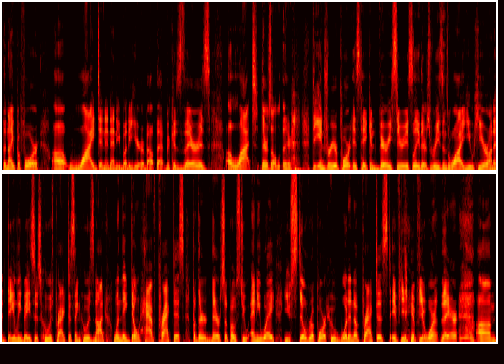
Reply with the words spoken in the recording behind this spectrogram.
the night before uh why didn't anybody hear about that? Because there is a lot there's a there, the injury report is taken very seriously. There's reasons why you hear on a daily basis who is practicing, who is not. When they don't have practice, but they're they're supposed to anyway, you still report who wouldn't have practiced if you if you weren't there. Um,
